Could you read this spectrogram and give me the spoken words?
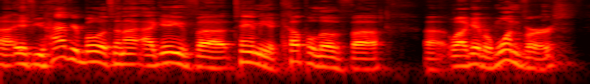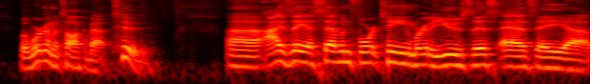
Uh, if you have your bulletin, I, I gave uh, Tammy a couple of, uh, uh well, I gave her one verse, but we're going to talk about two. Uh, Isaiah 7:14, we're going to use this as a uh,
